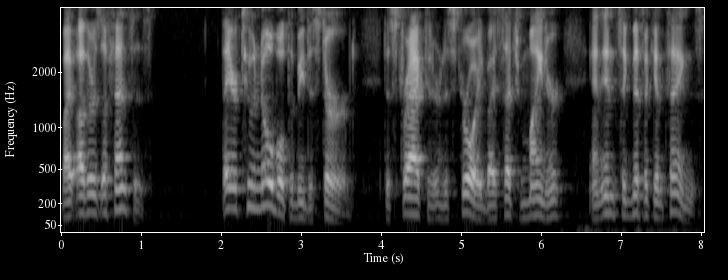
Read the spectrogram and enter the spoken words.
by others' offenses. They are too noble to be disturbed, distracted, or destroyed by such minor and insignificant things.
